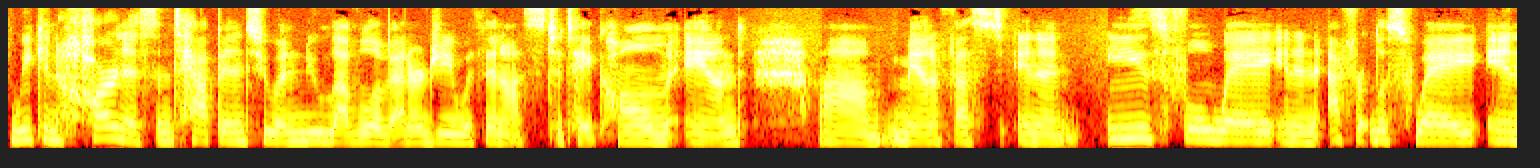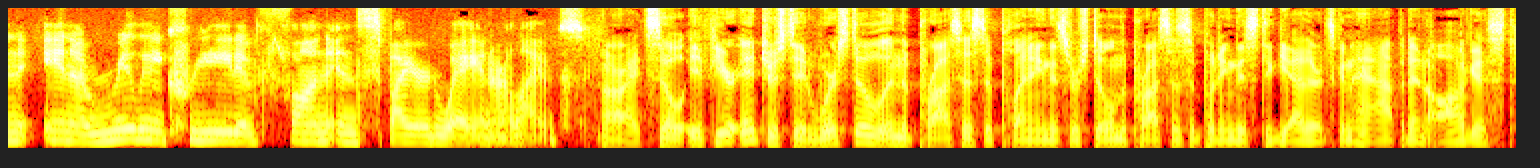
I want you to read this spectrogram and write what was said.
we can harness and tap into a new level of energy within us to take home and um, manifest in an easeful way in an effortless way in in a really creative fun inspired way in our lives. All right. So if you're interested we're still in the process of planning this. We're still in the process of putting this together. It's going to happen in august.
